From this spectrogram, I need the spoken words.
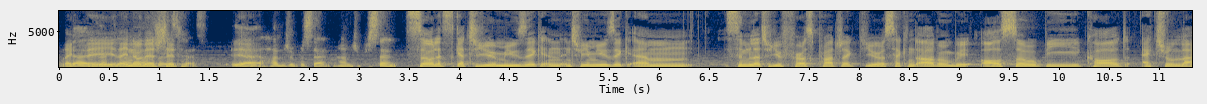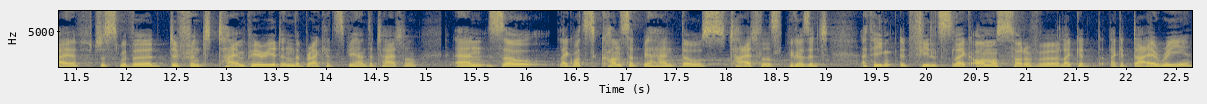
Like yeah, they exactly. they know their shit. Guys. Yeah, hundred percent, hundred percent. So let's get to your music and into your music. Um, similar to your first project, your second album will also be called Actual Life, just with a different time period in the brackets behind the title. And so, like, what's the concept behind those titles? Because it, I think, it feels like almost sort of a like a like a diary,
